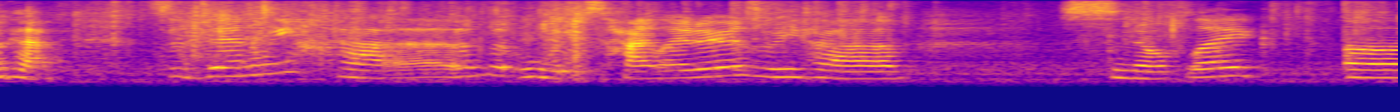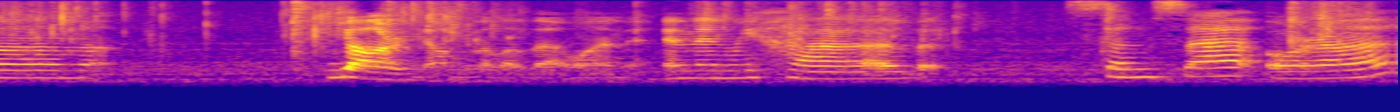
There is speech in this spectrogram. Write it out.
Okay, so then we have loose highlighters. We have Snowflake. Um, Y'all already know I'm gonna love that one. And then we have Sunset Aura.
